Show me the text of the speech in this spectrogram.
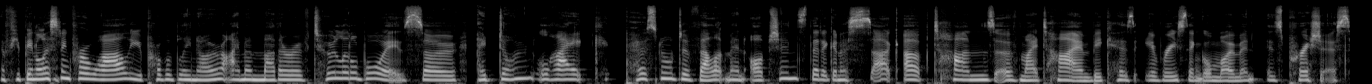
If you've been listening for a while, you probably know I'm a mother of two little boys, so I don't like personal development options that are going to suck up tons of my time because every single moment is precious.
